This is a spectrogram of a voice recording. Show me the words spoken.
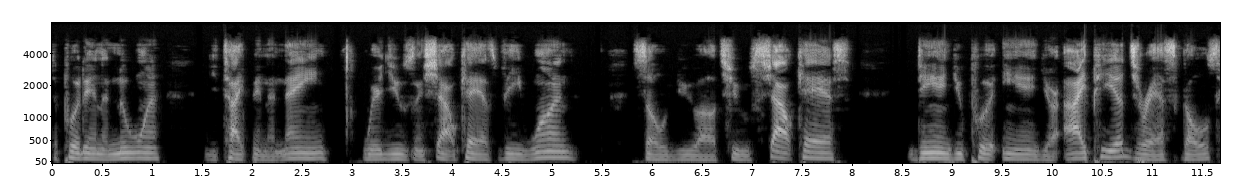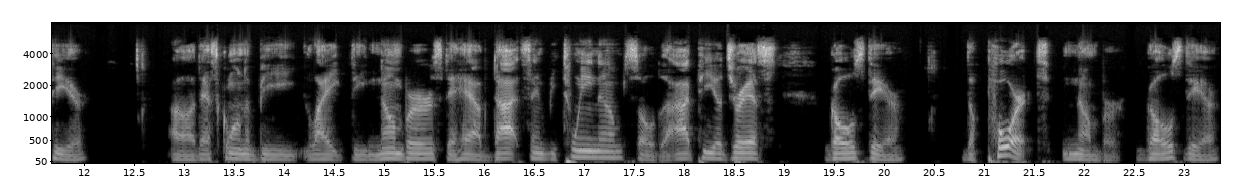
to put in a new one. You type in the name. We're using Shoutcast V1. So you uh, choose Shoutcast. Then you put in your IP address goes here. Uh, that's going to be like the numbers that have dots in between them. So the IP address goes there. The port number goes there.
